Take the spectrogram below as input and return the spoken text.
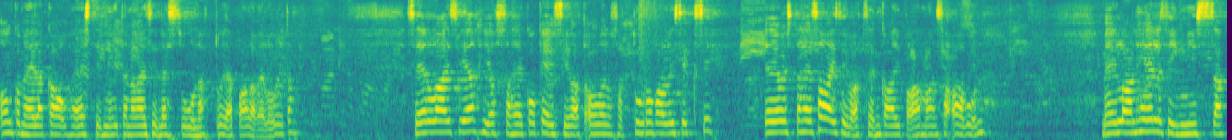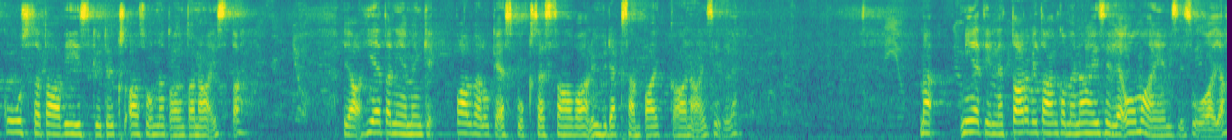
onko meillä kauheasti niitä naisille suunnattuja palveluita? Sellaisia, jossa he kokeisivat olonsa turvallisiksi ja joista he saisivat sen kaipaamansa avun. Meillä on Helsingissä 651 asunnotonta naista. Ja Hietaniemen palvelukeskuksessa on vain yhdeksän paikkaa naisille. Mä mietin, että tarvitaanko me naisille oma ensisuoja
